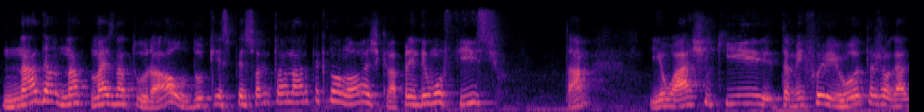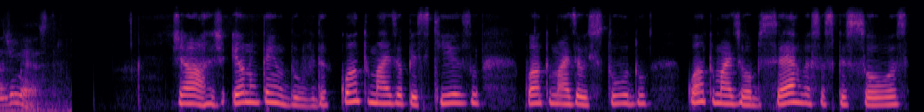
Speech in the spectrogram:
Nada na, mais natural do que esse pessoal entrar na área tecnológica, aprender um ofício, tá? E eu acho que também foi outra jogada de mestre. Jorge, eu não tenho dúvida. Quanto mais eu pesquiso, quanto mais eu estudo, quanto mais eu observo essas pessoas,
